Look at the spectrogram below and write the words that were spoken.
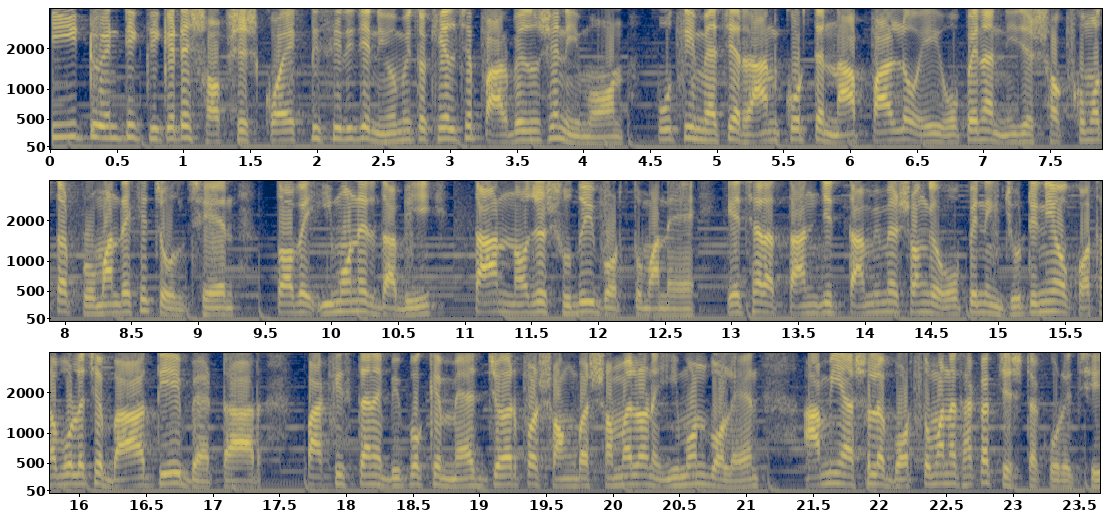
টি টোয়েন্টি ক্রিকেটে সবশেষ কয়েকটি সিরিজে নিয়মিত খেলছে পারভেজ হোসেন ইমন। প্রতি ম্যাচে রান করতে না পারলেও এই ওপেনার নিজের সক্ষমতার প্রমাণ রেখে চলছেন। তবে ইমনের দাবি, তার নজর শুধুই বর্তমানে। এছাড়া তানজিদ তামিমের সঙ্গে ওপেনিং জুটি নিয়েও কথা বলেছে বাহাতি ব্যাটার। পাকিস্তানের বিপক্ষে ম্যাচ জয়ের পর সংবাদ সম্মেলনে ইমন বলেন, আমি আসলে বর্তমানে থাকার চেষ্টা করেছি।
